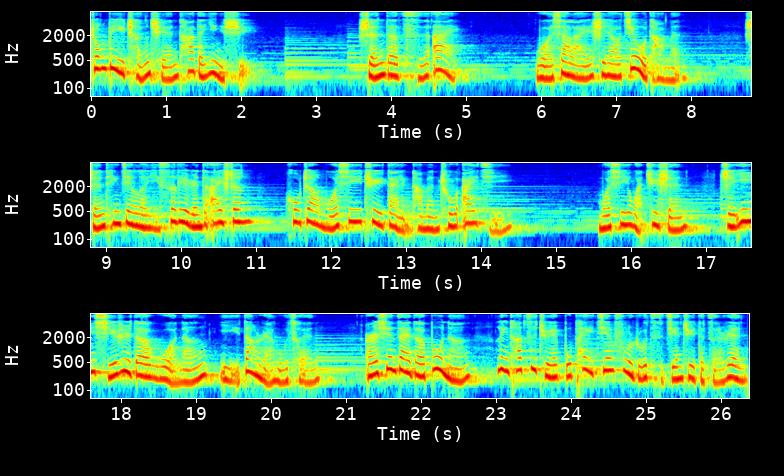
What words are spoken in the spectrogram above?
终必成全他的应许。神的慈爱，我下来是要救他们。神听见了以色列人的哀声，呼召摩西去带领他们出埃及。摩西婉拒神，只因昔日的我能已荡然无存，而现在的不能，令他自觉不配肩负如此艰巨的责任。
